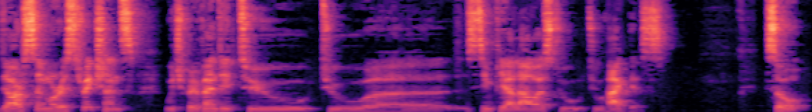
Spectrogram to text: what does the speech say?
there are some more restrictions which prevent it to to uh, simply allow us to to hack this. So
